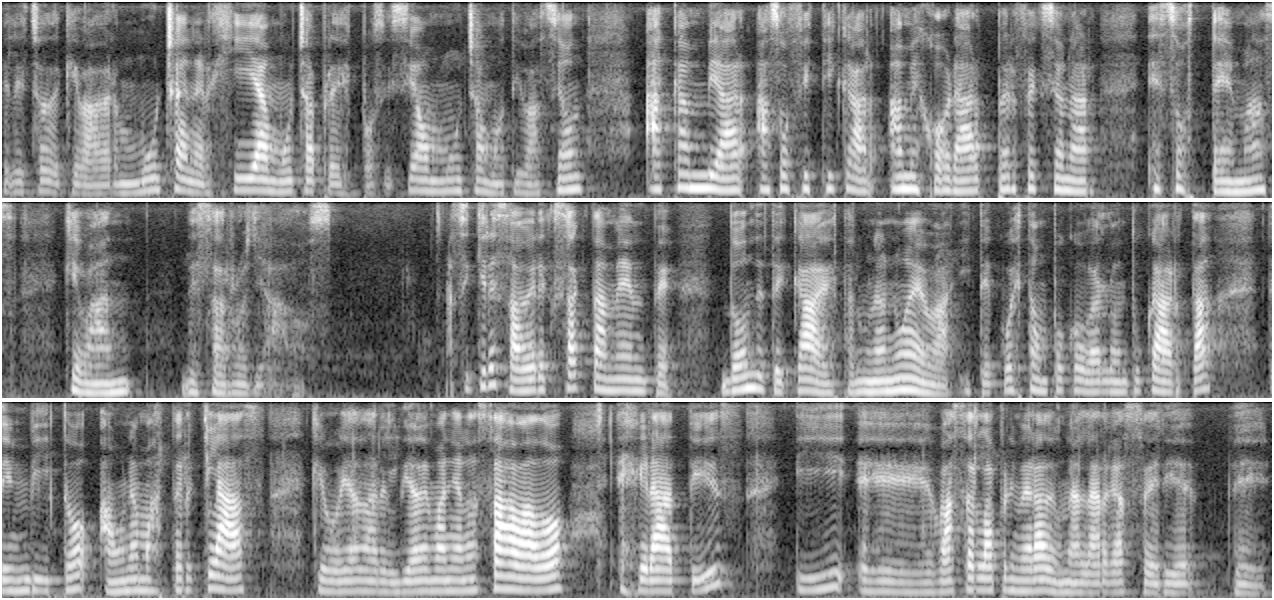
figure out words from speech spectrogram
del hecho de que va a haber mucha energía, mucha predisposición, mucha motivación a cambiar, a sofisticar, a mejorar, perfeccionar esos temas que van desarrollados. Si quieres saber exactamente dónde te cae esta luna nueva y te cuesta un poco verlo en tu carta, te invito a una masterclass que voy a dar el día de mañana sábado. Es gratis y eh, va a ser la primera de una larga serie de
